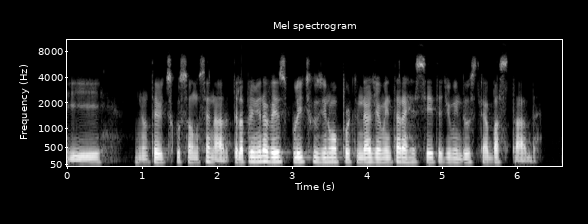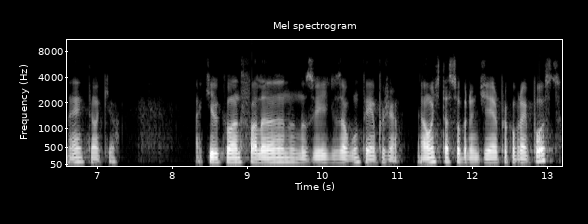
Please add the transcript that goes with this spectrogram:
e não teve discussão no Senado. Pela primeira vez, os políticos viram uma oportunidade de aumentar a receita de uma indústria abastada. Né? Então, aqui, ó, aquilo que eu ando falando nos vídeos há algum tempo já. Aonde está sobrando dinheiro para cobrar imposto?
